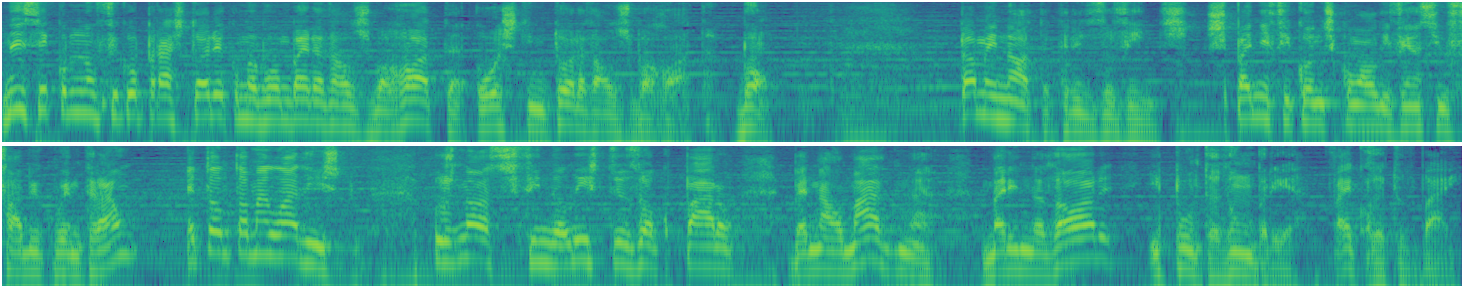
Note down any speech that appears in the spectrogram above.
Nem sei como não ficou para a história como a bombeira de Alves Barrota ou a extintora de Alves Barrota. Bom, Tomem nota, queridos ouvintes. Espanha ficou-nos com o Olivense e o Fábio Coentrão? Então tomem lá disto. Os nossos finalistas ocuparam Benalmádena, Marina Dor e Punta Dúmbria. Vai correr tudo bem.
